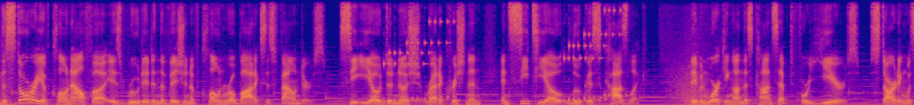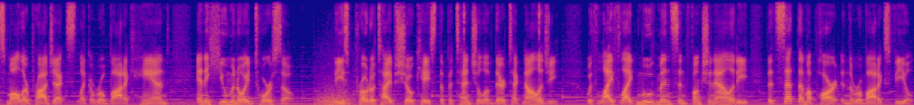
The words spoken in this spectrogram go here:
The story of Clone Alpha is rooted in the vision of Clone Robotics' founders, CEO Dhanush Radhakrishnan and CTO Lucas Kozlik. They've been working on this concept for years, starting with smaller projects like a robotic hand and a humanoid torso. These prototypes showcase the potential of their technology, with lifelike movements and functionality that set them apart in the robotics field.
